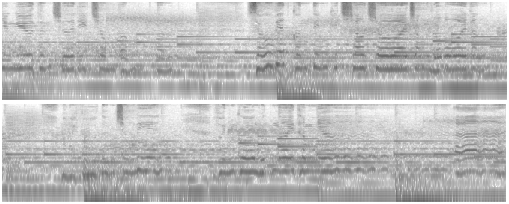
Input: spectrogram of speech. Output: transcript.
những yêu thương trôi đi trong dẫu biết con tim khi trao cho ai trong nỗi đau, mà ngoài vô tâm trong miên vẫn có một người thầm nhớ. Anh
